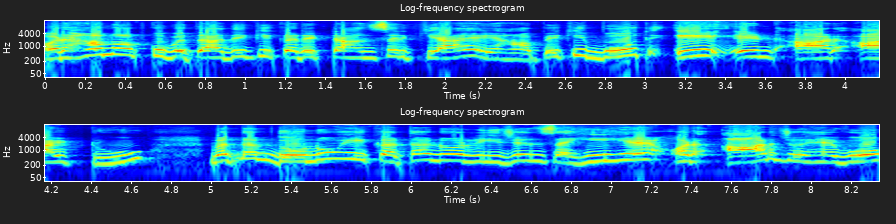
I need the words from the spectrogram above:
और हम आपको बता दें कि करेक्ट आंसर क्या है यहाँ पे, कि both A and R are true मतलब दोनों ही कथन और रीजन सही है और आर जो है वो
